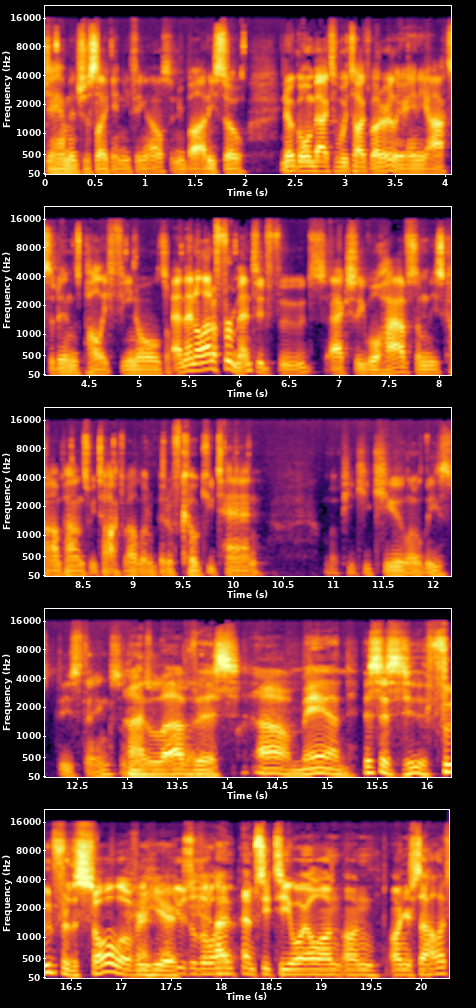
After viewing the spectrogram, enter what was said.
damage, just like anything else in your body. So, you know, going back to what we talked about earlier, antioxidants, polyphenols, and then a lot of fermented foods actually will have some of these compounds we talked about, a little bit of CoQ10 PQQ, all these these things. So I love this. Oh man, this is food for the soul over here. Use a little I, MCT oil on on on your salad.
